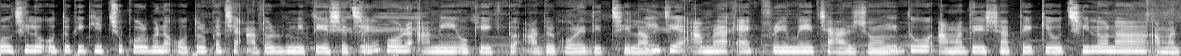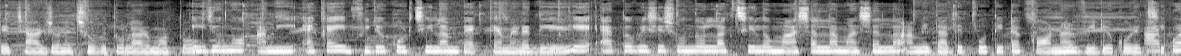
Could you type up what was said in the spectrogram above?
বলছিল ও তোকে কিচ্ছু করবে না ও তোর কাছে আদর নিতে এসেছে। এরপর আমি ওকে একটু আদর করে দিচ্ছিলাম। এই যে আমরা এক ফ্রেমে চারজন। কিন্তু আমাদের সাথে কেউ ছিল না আমাদের চারজনের ছবি তোলার মতো। এই জন্য আমি একাই ভিডিও করছিলাম ব্যাক ক্যামেরা দিয়ে। এত বেশি সুন্দর লাগছিল, মাশাল্লাহ মাশাল্লাহ। আমি তাদের প্রতিটা কর্নার ভিডিও করেছি। তারপর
